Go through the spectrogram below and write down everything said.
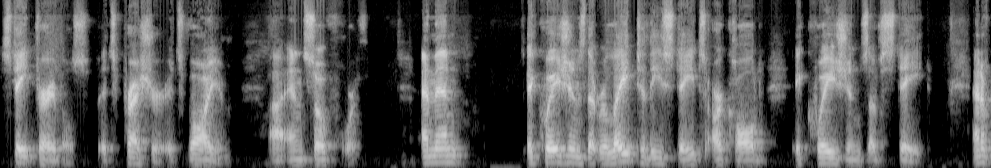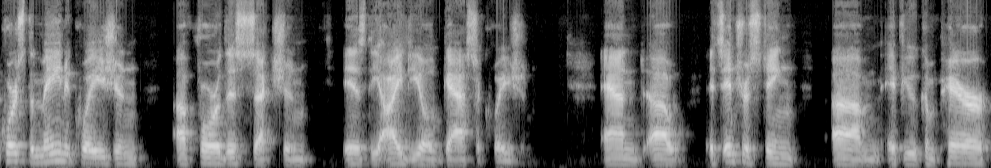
state variables, its pressure, its volume, uh, and so forth. And then equations that relate to these states are called equations of state. And of course, the main equation uh, for this section is the ideal gas equation. And uh, it's interesting um, if you compare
